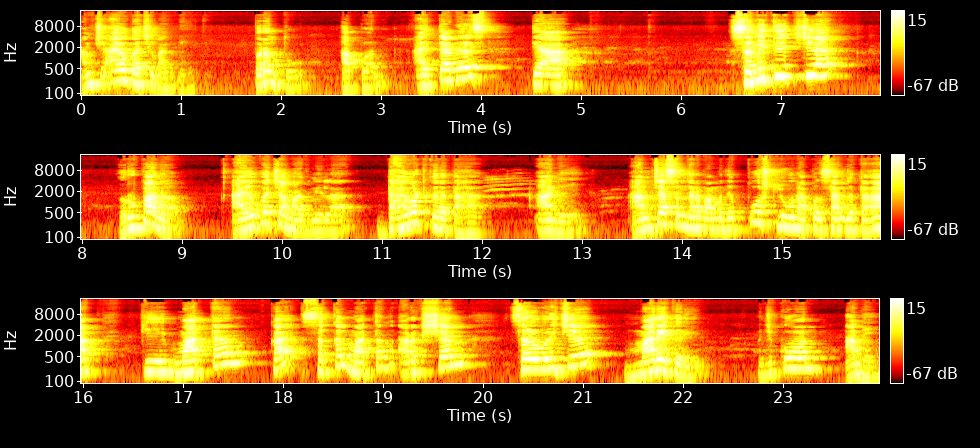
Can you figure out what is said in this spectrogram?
आमची आयोगाची मागणी होती. परंतु आपण आयत्यावेळेस त्या समितीच्या रूपानं आयोगाच्या मागणीला डायव्हर्ट करत आहात आणि आमच्या संदर्भामध्ये पोस्ट लिहून आपण सांगत आहात की मातंग काय? सकल मातंग आरक्षण चळवळीचे मारेकरी. म्हणजे कोण? आम्ही.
